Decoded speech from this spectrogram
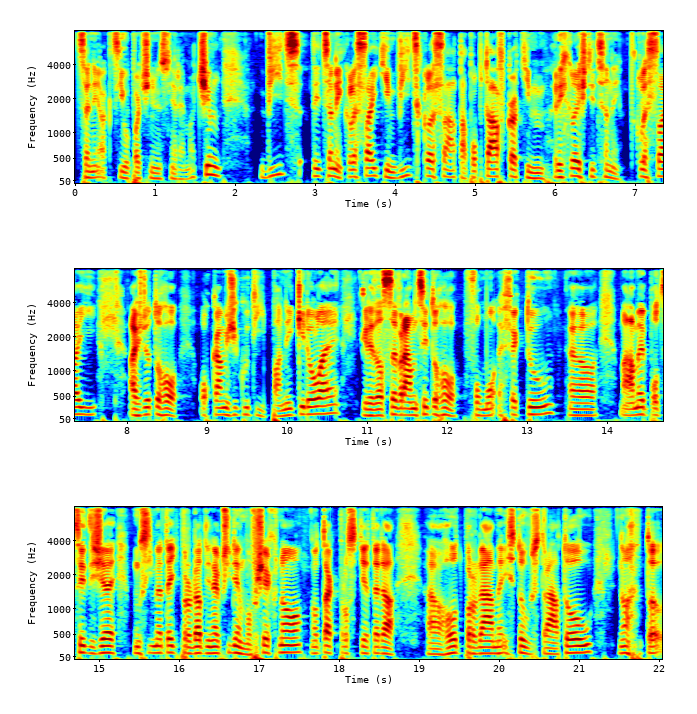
ceny akcí opačně opačným směrem. A čím víc ty ceny klesají, tím víc klesá ta poptávka, tím rychleji ty ceny klesají až do toho okamžiku té paniky dole, kde zase v rámci toho FOMO efektu uh, máme pocit, že musíme teď prodat, jinak přijdeme o všechno, no tak prostě teda uh, hold prodáme i s tou ztrátou, no to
